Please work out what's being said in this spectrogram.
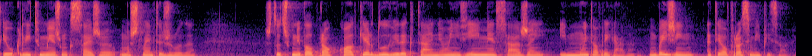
eu acredito mesmo que seja uma excelente ajuda. Estou disponível para qualquer dúvida que tenham, enviem mensagem e muito obrigada. Um beijinho, até ao próximo episódio.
